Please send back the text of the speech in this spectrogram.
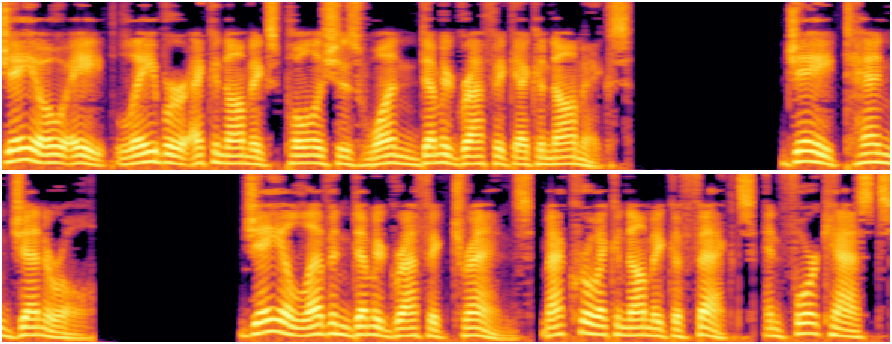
J08 Labor Economics Polishes 1 Demographic Economics. J10 General. J11 Demographic Trends, Macroeconomic Effects, and Forecasts.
